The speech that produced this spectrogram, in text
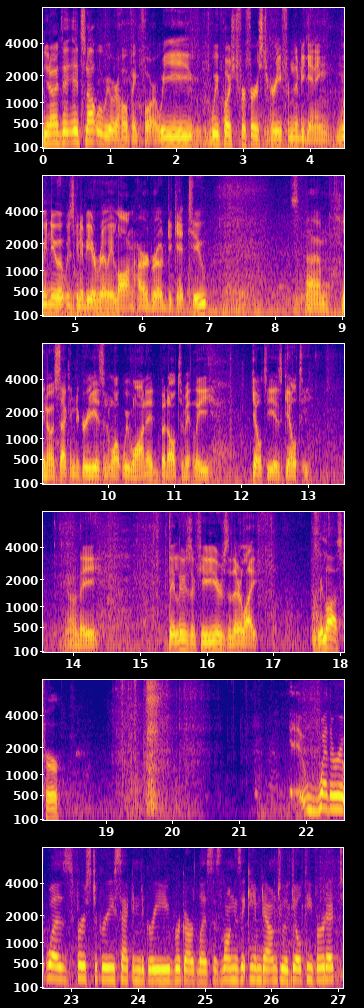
You know, it's not what we were hoping for. We we pushed for first degree from the beginning. We knew it was going to be a really long, hard road to get to. Um, you know, second degree isn't what we wanted, but ultimately, guilty is guilty. You know, they they lose a few years of their life. We lost her. Whether it was first degree, second degree, regardless, as long as it came down to a guilty verdict,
